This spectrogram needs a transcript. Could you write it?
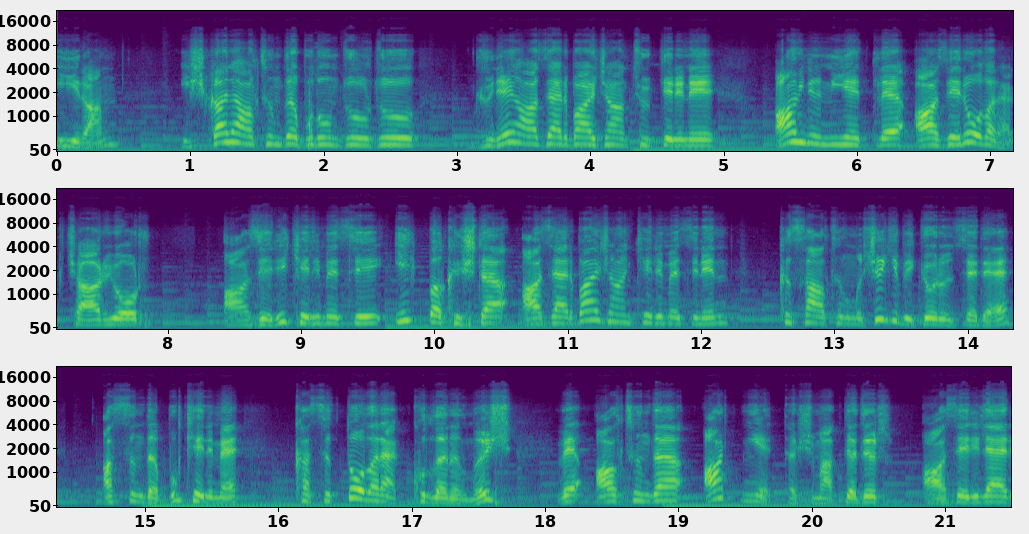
İran işgal altında bulundurduğu Güney Azerbaycan Türklerini aynı niyetle Azeri olarak çağırıyor. Azeri kelimesi ilk bakışta Azerbaycan kelimesinin kısaltılmışı gibi görünse de aslında bu kelime kasıtlı olarak kullanılmış ve altında art niyet taşımaktadır. Azeriler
